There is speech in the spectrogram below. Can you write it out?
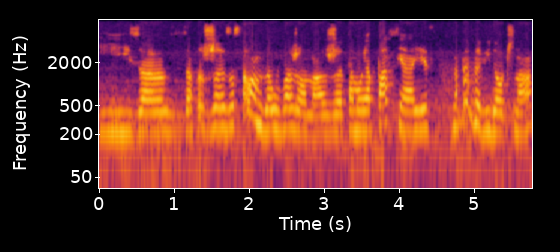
i za, za to, że zostałam zauważona, że ta moja pasja jest naprawdę widoczna.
